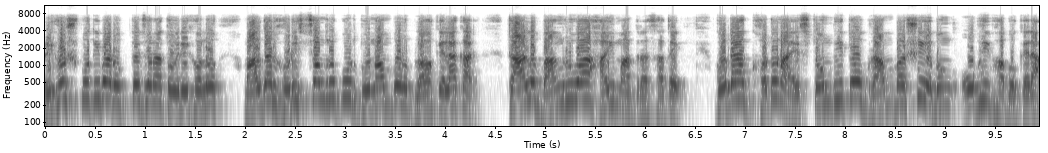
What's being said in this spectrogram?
বৃহস্পতিবার উত্তেজনা তৈরি হল মালদার হরিশ্চন্দ্রপুর দু নম্বর ব্লক এলাকার টাল বাংরুয়া হাই মাদ্রাসাতে। গোটা ঘটনায় স্তম্ভিত গ্রামবাসী এবং অভিভাবকেরা।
